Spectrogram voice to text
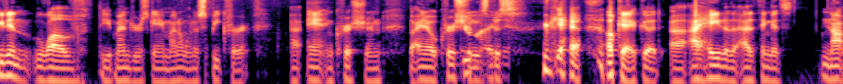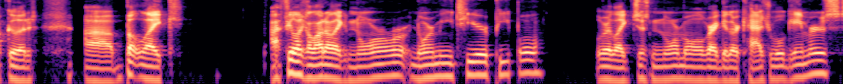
We didn't love the Avengers game. I don't want to speak for uh, Ant and Christian, but I know Christian. Right. spec- yeah. Okay. Good. Uh, I hated it. I think it's not good. Uh, but like. I feel like a lot of like nor normie tier people or like just normal regular casual gamers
